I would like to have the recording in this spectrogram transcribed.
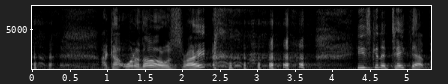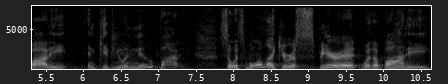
I got one of those, right? he's going to take that body and give you a new body. So it's more like you're a spirit with a body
